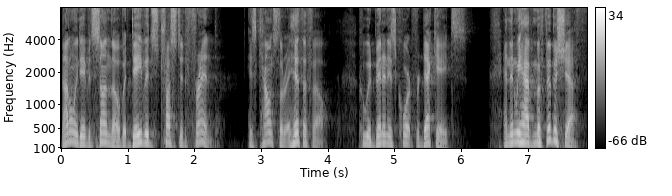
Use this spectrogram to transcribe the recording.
Not only David's son, though, but David's trusted friend, his counselor Ahithophel, who had been in his court for decades. And then we have Mephibosheth,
